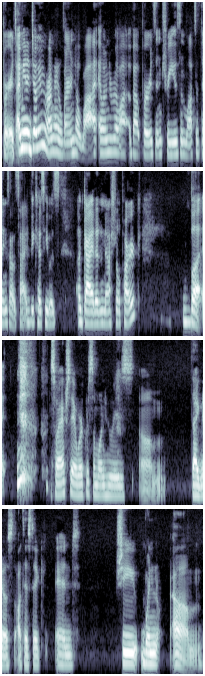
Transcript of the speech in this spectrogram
birds. I mean don't get me wrong i learned a lot. I learned a lot about birds and trees and lots of things outside because he was a guide at a national park. But So I actually I work with someone who is um, diagnosed autistic, and she when um,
